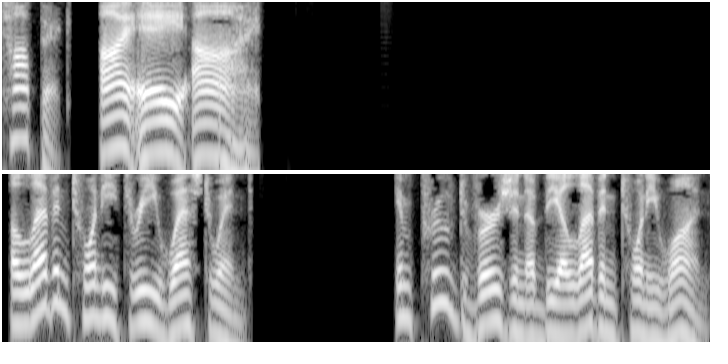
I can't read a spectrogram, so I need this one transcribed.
IAI 1123 Westwind Improved version of the 1121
